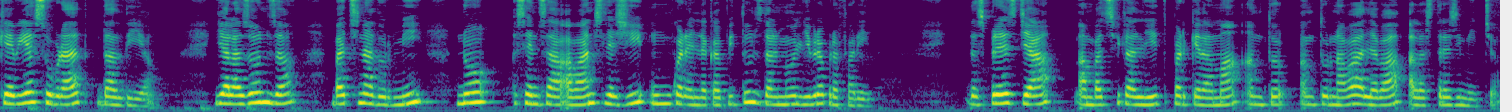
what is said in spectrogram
que havia sobrat del dia. I a les onze vaig anar a dormir no sense abans llegir un parell de capítols del meu llibre preferit. Després ja em vaig ficar al llit perquè demà em, tor em tornava a llevar a les tres i mitja.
